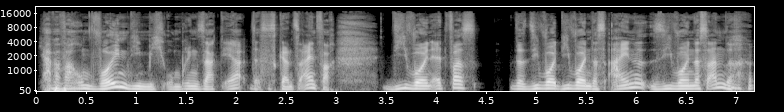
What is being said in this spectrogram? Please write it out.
ja, aber warum wollen die mich umbringen, sagt er, das ist ganz einfach. Die wollen etwas, die wollen, die wollen das eine, sie wollen das andere.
